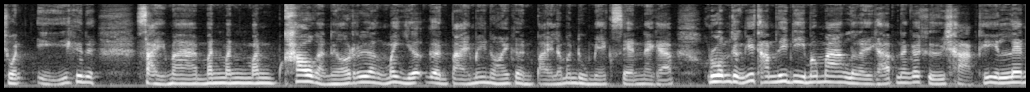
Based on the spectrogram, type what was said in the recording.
ชวนอีคือใส่มา มันมันมันเข้ากับเนื้อเรื่องไม่เยอะเกินไปไม่น้อยเกินไป แล้วมันดู make sense นะครับ รวมถึงที่ทำได้ดีมาก ๆ เลยครับ นั่นก็คือฉากที่เล่น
